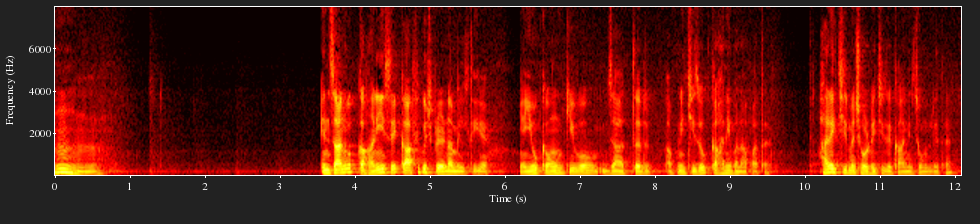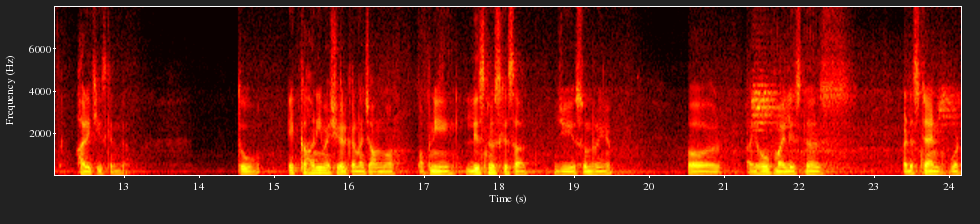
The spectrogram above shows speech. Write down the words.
हम्म। इंसान को कहानी से काफ़ी कुछ प्रेरणा मिलती है। या यूँ कहूँ कि वो ज़्यादातर अपनी चीज़ों को कहानी बना पाता है। हर एक चीज़ में छोटी चीज़ें कहानी ढूंढ लेता है, हर एक चीज़ के अंदर। तो एक कहानी मैं शेयर करना चाहूँगा अपनी लिसनर्स के साथ, जो ये सुन रहे हैं। और I hope my listeners understand what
